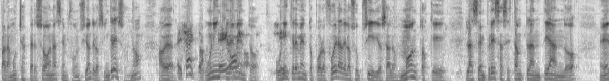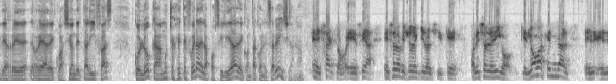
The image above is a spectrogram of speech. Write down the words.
para muchas personas en función de los ingresos, ¿no? A ver, un eh, incremento, un incremento por fuera de los subsidios a los montos que las empresas están planteando eh, de readecuación de tarifas, coloca a mucha gente fuera de la posibilidad de contar con el servicio, ¿no? Exacto, eh, o sea, eso es lo que yo le quiero decir, que por eso le digo que no va a generar el,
